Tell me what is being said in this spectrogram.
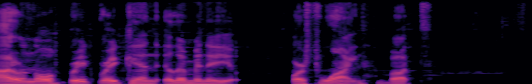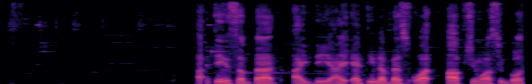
I don't know if Brick Break can eliminate or swine, but I think it's a bad idea. I, I think the best what option was to go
